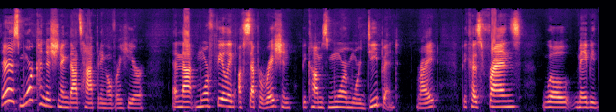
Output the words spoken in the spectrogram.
There is more conditioning that's happening over here, and that more feeling of separation becomes more and more deepened, right? Because friends will maybe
